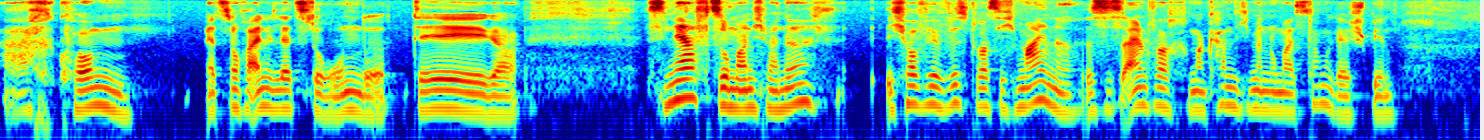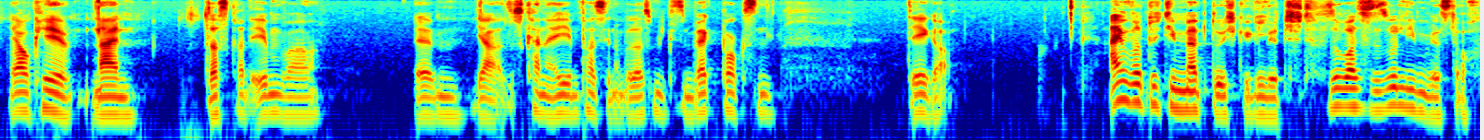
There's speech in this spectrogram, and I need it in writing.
Ach komm, jetzt noch eine letzte Runde. Digga. Es nervt so manchmal, ne? Ich hoffe, ihr wisst, was ich meine. Es ist einfach, man kann nicht mehr normal Stomach spielen. Ja, okay, nein. Das gerade eben war. Ähm, ja, das kann ja jedem passieren, aber das mit diesem Wegboxen. Digga. Einfach durch die Map durchgeglitscht. Sowas, so lieben wir es doch.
